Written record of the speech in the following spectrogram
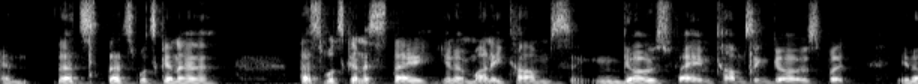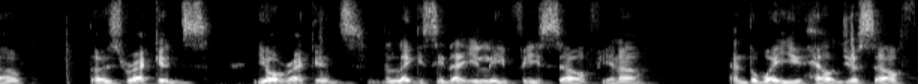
and that's that's what's gonna that's what's gonna stay. You know, money comes and goes, fame comes and goes, but you know those records, your records, the legacy that you leave for yourself, you know, and the way you held yourself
